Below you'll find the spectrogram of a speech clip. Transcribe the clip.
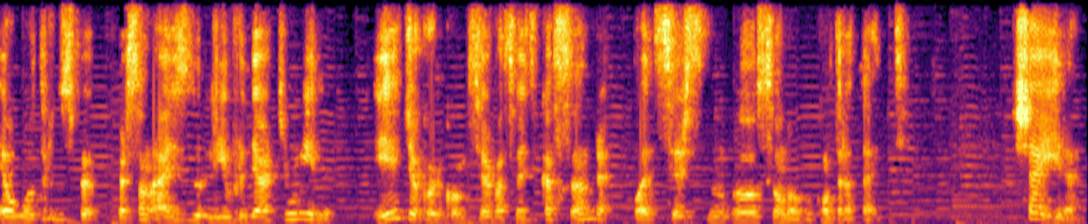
é outro dos per- personagens do livro de Arthur Miller, e, de acordo com observações de Cassandra, pode ser o seu novo contratante. Shaira,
